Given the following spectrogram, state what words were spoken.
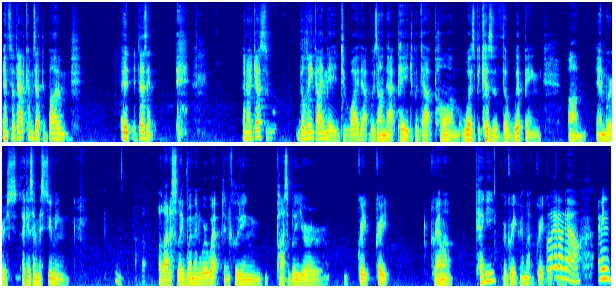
and so that comes at the bottom. It, it doesn't, and I guess the link I made to why that was on that page with that poem was because of the whipping. Um, and where I guess I'm assuming a lot of slave women were whipped, including possibly your great great grandma Peggy or great grandma great. Well, I don't know. I mean,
